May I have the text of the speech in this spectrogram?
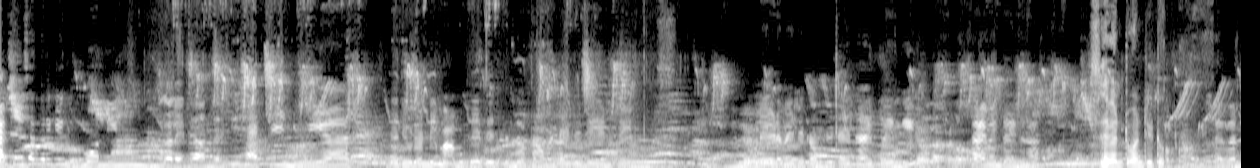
హాయ్ ఫ్రెండ్స్ అందరికీ గుడ్ మార్నింగ్ ముందుగా అయితే అందరికీ హ్యాపీ న్యూ ఇయర్ ఇక చూడండి మా ముగ్గు అయితే ఎట్లుందో కామెంట్ అయితే చేయండి ఫ్రెండ్స్ ముగ్గులు వేయడం అయితే కంప్లీట్ అయితే అయిపోయింది. టైం ఎంత అయిందిరా? సెవెన్ ట్వంటీ టూ సెవెన్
